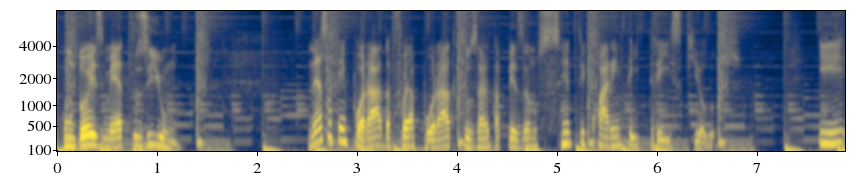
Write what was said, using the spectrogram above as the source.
com 2 metros e 1. Nessa temporada, foi apurado que o Zion está pesando 143 quilos e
